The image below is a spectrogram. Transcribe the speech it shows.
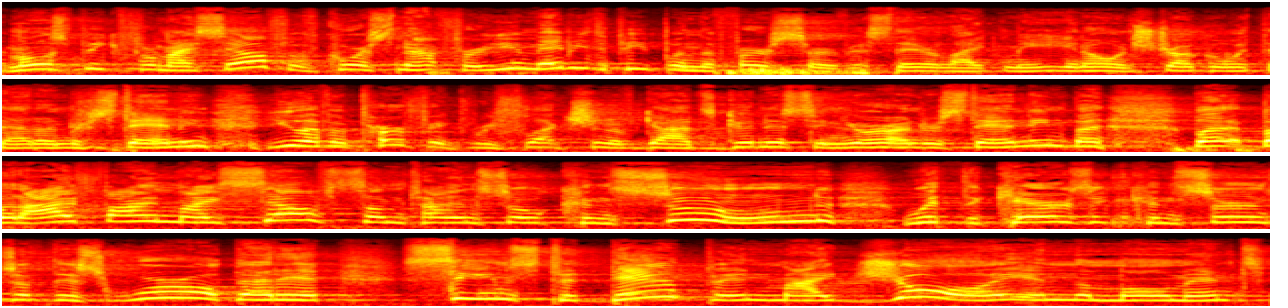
I'm only speaking for myself, of course, not for you. Maybe the people in the first service, they're like me, you know, and struggle with that understanding. You have a perfect reflection of God's goodness in your understanding, but but but I find myself sometimes so consumed with the cares and concerns of this world that it seems to dampen my joy in the moment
